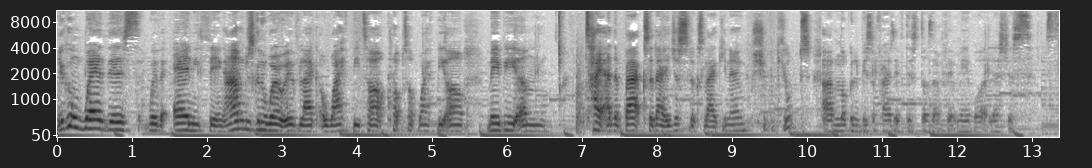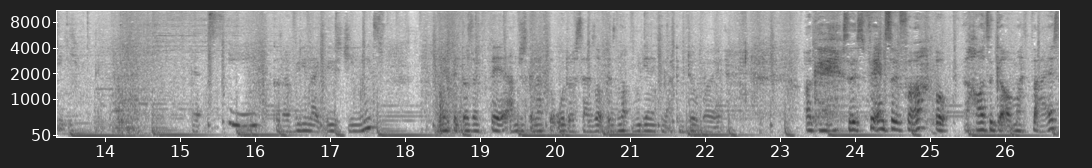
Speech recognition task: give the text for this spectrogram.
You can wear this with anything. I'm just gonna wear it with like a wife beater crop top wife beater maybe um tight at the back so that it just looks like you know super cute. I'm not gonna be surprised if this doesn't fit me but let's just see. Let's see. Because I really like these jeans. And if it doesn't fit I'm just gonna have to order a size up. There's not really anything I can do about it okay so it's fitting so far but hard to get up my thighs.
